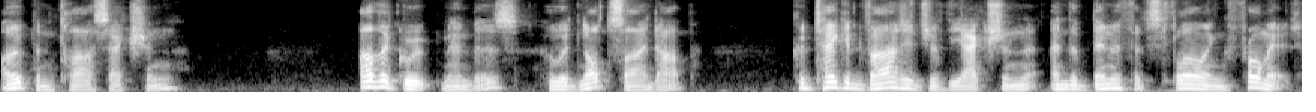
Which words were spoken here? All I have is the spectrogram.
open class action, other group members who had not signed up could take advantage of the action and the benefits flowing from it.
